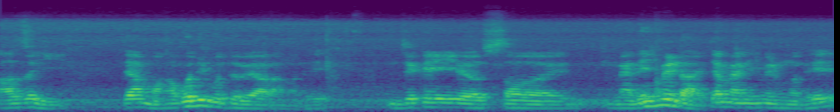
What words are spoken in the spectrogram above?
आजही त्या महाबोधी बुद्ध विहारामध्ये जे काही मॅनेजमेंट आहे त्या मॅनेजमेंटमध्ये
